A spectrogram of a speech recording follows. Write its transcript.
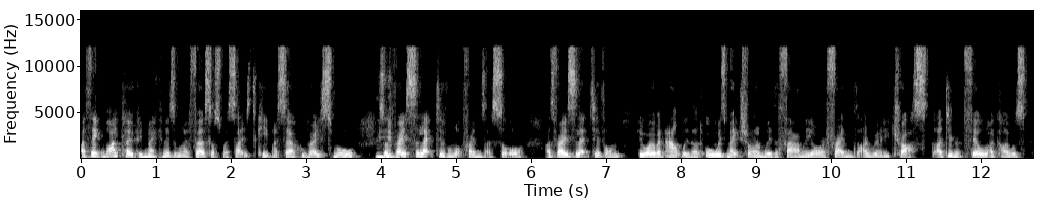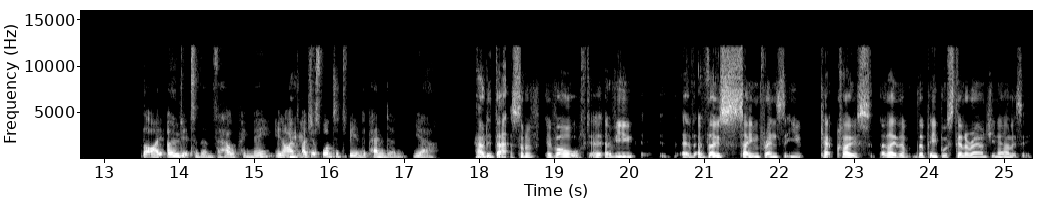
i think my coping mechanism when i first lost my sight is to keep my circle very small so mm-hmm. i was mm-hmm. very selective on what friends i saw I was very selective on who I went out with. I'd always make sure I'm with a family or a friend that I really trust. That I didn't feel like I was that I owed it to them for helping me. You know, mm. I, I mm. just wanted to be independent. Yeah. How did that sort of evolve? Have you have those same friends that you kept close? Are they the, the people still around you now, Lizzi?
